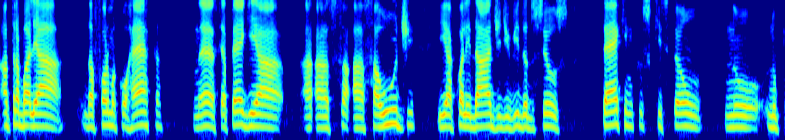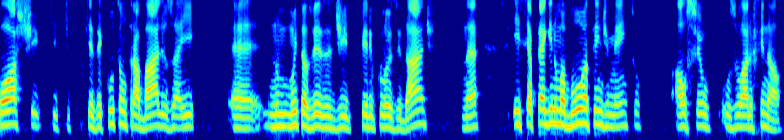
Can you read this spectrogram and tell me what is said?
a trabalhar da forma correta, né? Se apegue a, a, a, a saúde e a qualidade de vida dos seus técnicos que estão no, no poste, que, que, que executam trabalhos aí é, muitas vezes de periculosidade, né? E se apegue num bom atendimento ao seu usuário final.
